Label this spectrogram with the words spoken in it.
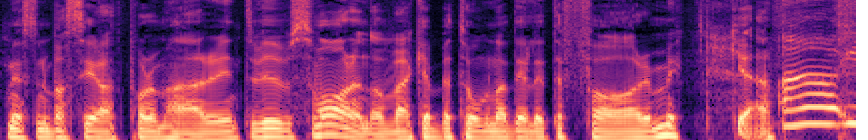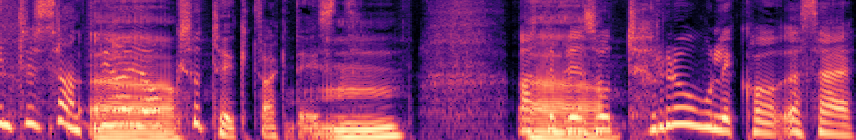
åtminstone baserat på de här intervjusvaren, då, verkar betona det lite för mycket. Ah, intressant, det har jag Eh, också tyckt faktiskt. Mm. Att det blir så Eh, otrolig kon- så här,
